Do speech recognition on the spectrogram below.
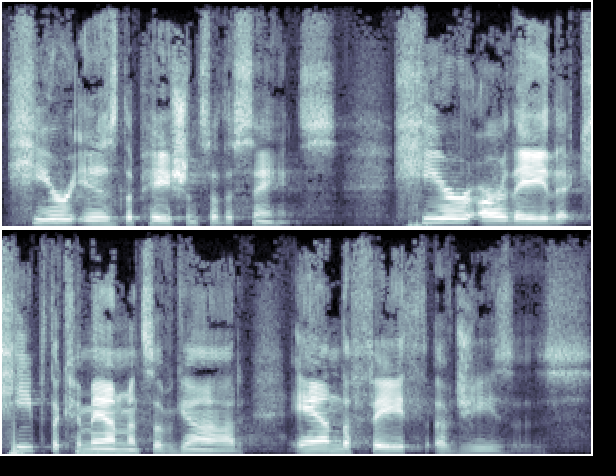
Here is the patience of the saints. Here are they that keep the commandments of God and the faith of Jesus.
